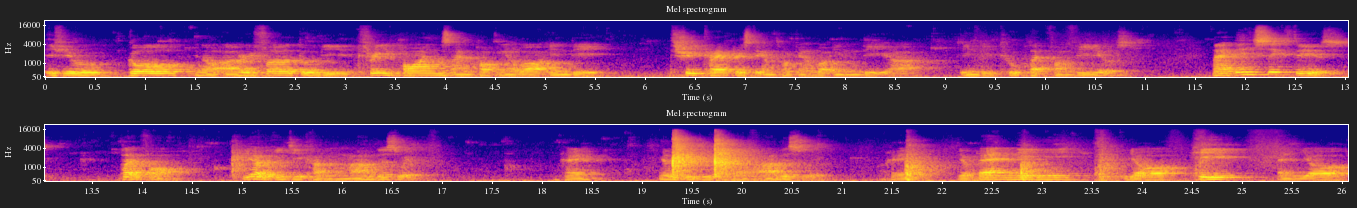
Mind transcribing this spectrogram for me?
if you go, you know, uh, refer to the three points I'm talking about in the three characteristics I'm talking about in the uh, in the two platform videos. 1960s platform, you have the E.G. coming out this way. Okay, you have the E.G. coming this way. Okay, your bend knee, your hip, and your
